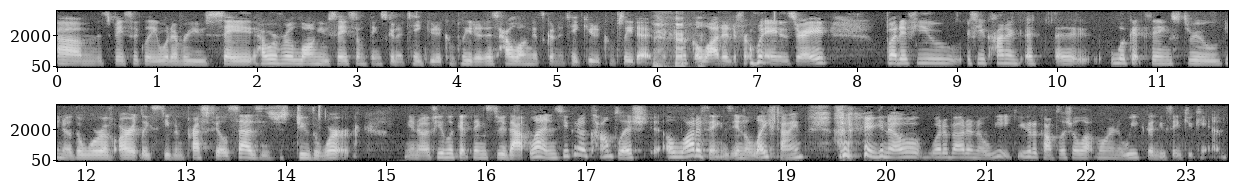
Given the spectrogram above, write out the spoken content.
Um, it's basically whatever you say, however long you say something's going to take you to complete it is how long it's going to take you to complete it. And it can look a lot of different ways, right? But if you if you kind of uh, uh, look at things through, you know, the war of art, like Steven Pressfield says, is just do the work you know if you look at things through that lens you can accomplish a lot of things in a lifetime. You know what about in a week? You can accomplish a lot more in a week than you think you can.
